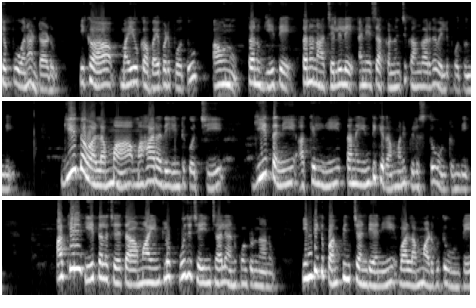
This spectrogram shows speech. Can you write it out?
చెప్పు అని అంటాడు. ఇక మయూక భయపడిపోతూ అవును తను గీతే తను నా చెల్లెలే అనేసి అక్కడి నుంచి కంగారుగా వెళ్ళిపోతుంది. గీత వాళ్ళమ్మ మహారథి ఇంటికొచ్చి గీతని అఖిల్ని తన ఇంటికి రమ్మని పిలుస్తూ ఉంటుంది. అఖిల్ గీతల చేత మా ఇంట్లో పూజ చేయించాలి అనుకుంటున్నాను. ఇంటికి పంపించండి అని వాళ్ళమ్మ అడుగుతూ ఉంటే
